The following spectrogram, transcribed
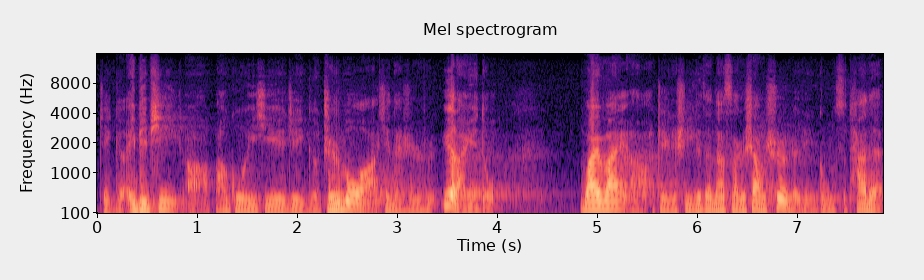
这个 A P P 啊，包括一些这个直播啊，现在是越来越多。Y Y 啊，这个是一个在纳斯达克上市的这个公司，它的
